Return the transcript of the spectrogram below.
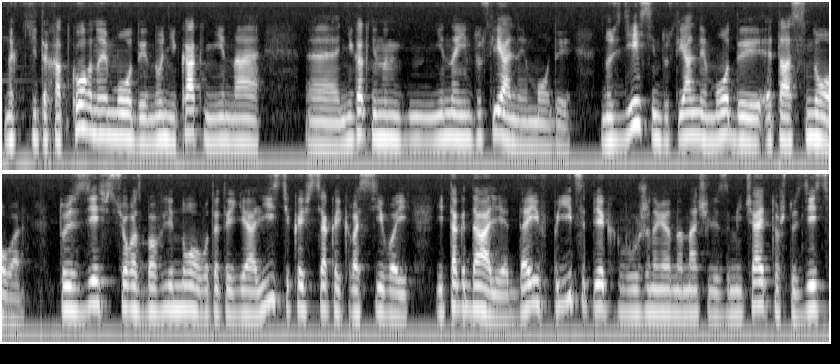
на какие-то хардкорные моды, но никак не на э, никак не на, не на индустриальные моды. Но здесь индустриальные моды это основа. То есть здесь все разбавлено вот этой реалистикой всякой красивой и так далее. Да и в принципе, как вы уже, наверное, начали замечать, то что здесь,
